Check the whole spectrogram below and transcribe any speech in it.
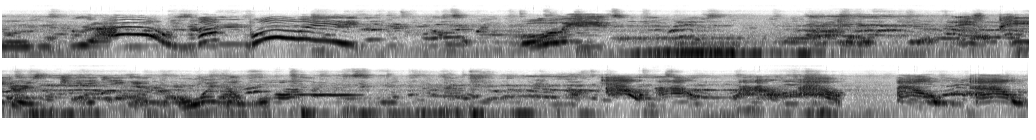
Ow! Stop bully! Bullies? These Peters kicking and boy the wall. Ow, ow, ow, ow, ow, ow.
